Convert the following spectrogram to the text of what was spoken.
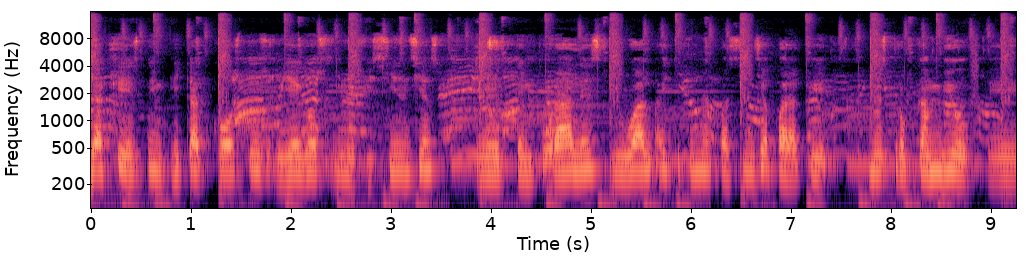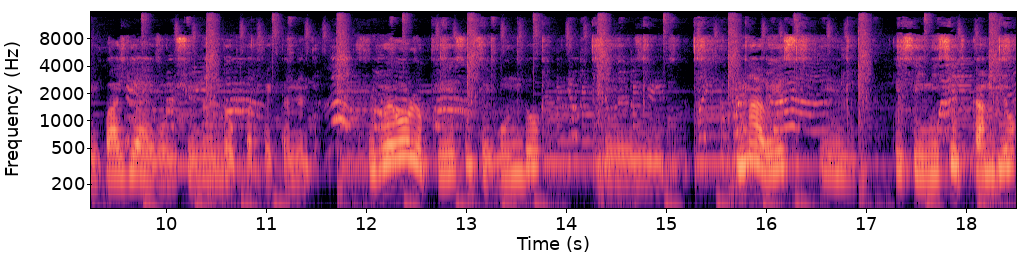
ya que esto implica costos, riesgos, ineficiencias eh, temporales. Igual hay que tener paciencia para que nuestro cambio eh, vaya evolucionando perfectamente. Y luego lo que es el segundo, eh, una vez que se inicia el cambio,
